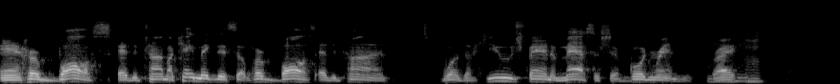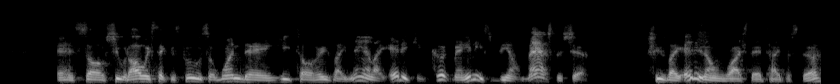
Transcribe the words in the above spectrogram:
And her boss at the time, I can't make this up. Her boss at the time was a huge fan of MasterChef, Gordon Ramsay, right? And so she would always take his food. So one day he told her, he's like, man, like Eddie can cook, man. He needs to be on MasterChef. She's like, Eddie don't watch that type of stuff.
